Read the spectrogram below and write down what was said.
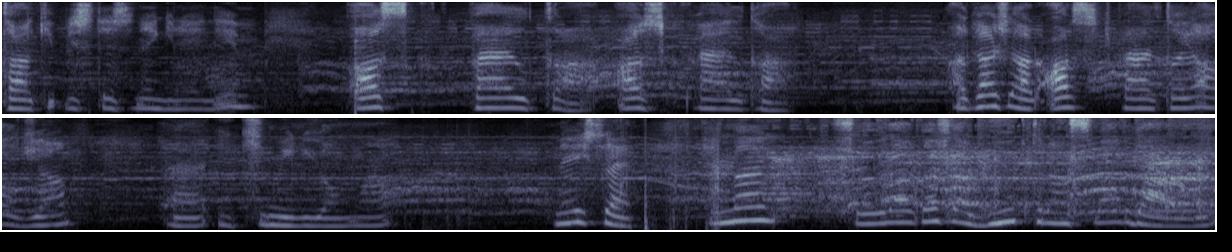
takip listesine girelim. Ask Pelta. Ask Pelta. Arkadaşlar Ask Pelta'yı alacağım. Ee, 2 milyonla. Neyse. Hemen şöyle arkadaşlar büyük transfer geldi.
